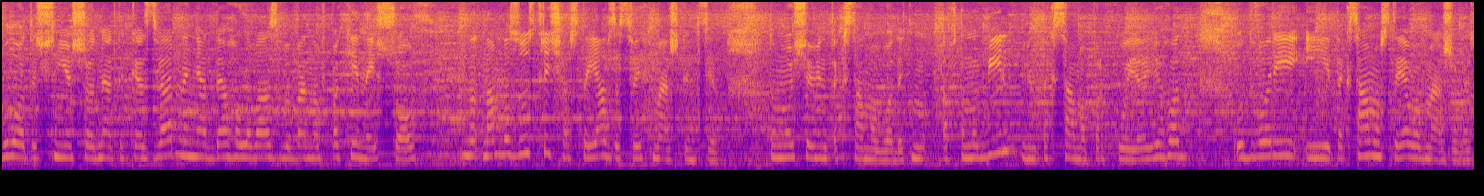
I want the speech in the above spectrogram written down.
Було точніше одне таке звернення, де голова СББ навпаки не йшов нам на зустріч, а стояв за своїх мешканців, тому що він так само водить автомобіль, він так само паркує його у дворі і так само стояв обмежувач.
